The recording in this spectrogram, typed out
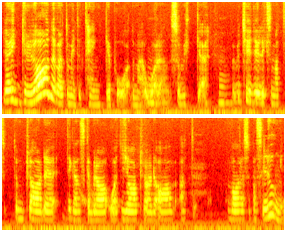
jag är glad över att de inte tänker på de här Mm. åren så mycket. Mm. Det betyder ju liksom att de klarade det ganska bra och att jag klarade av att vara så pass lugn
